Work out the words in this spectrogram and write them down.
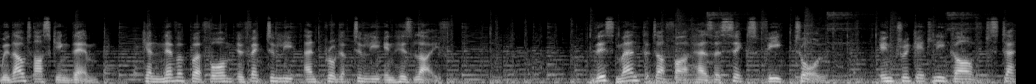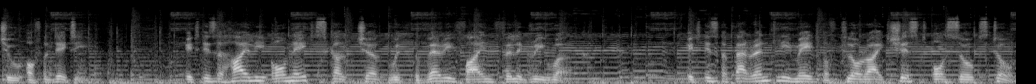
without asking them, can never perform effectively and productively in his life. This Mantatafa has a 6 feet tall, intricately carved statue of a deity. It is a highly ornate sculpture with very fine filigree work. It is apparently made of chlorite schist or soapstone.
